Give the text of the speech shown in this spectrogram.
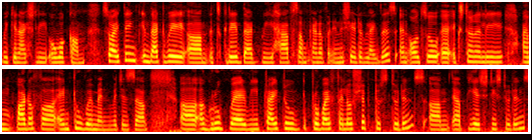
we can actually overcome. So I think in that way um, it's great that we have some kind of an initiative like this and also externally I'm part of N2 Women which is a group where we try to provide fellowship to students, um, PhD students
